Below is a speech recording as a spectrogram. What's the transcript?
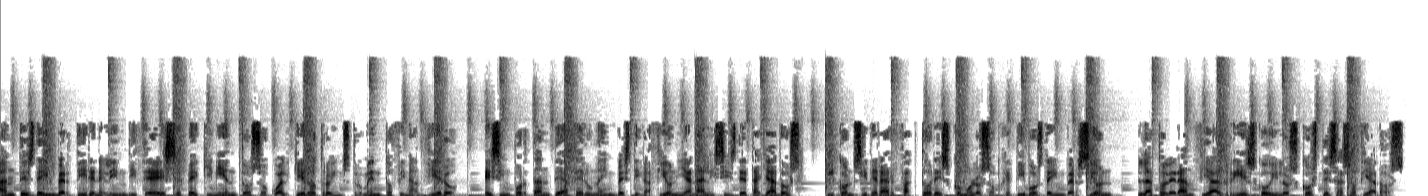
Antes de invertir en el índice SP500 o cualquier otro instrumento financiero, es importante hacer una investigación y análisis detallados, y considerar factores como los objetivos de inversión, la tolerancia al riesgo y los costes asociados.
